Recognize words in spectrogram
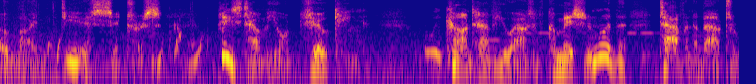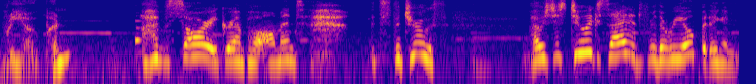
Oh, my dear Citrus, please tell me you're joking. We can't have you out of commission with the tavern about to reopen. I'm sorry, Grandpa Almond. It's the truth. I was just too excited for the reopening and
